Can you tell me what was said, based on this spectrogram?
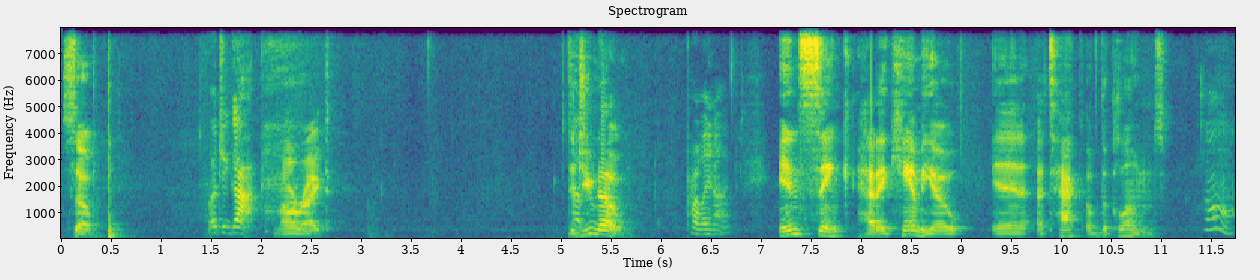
So, What you got? all right. Did Oh. you know Probably not. NSYNC had a cameo in Attack of the Clones? Oh.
